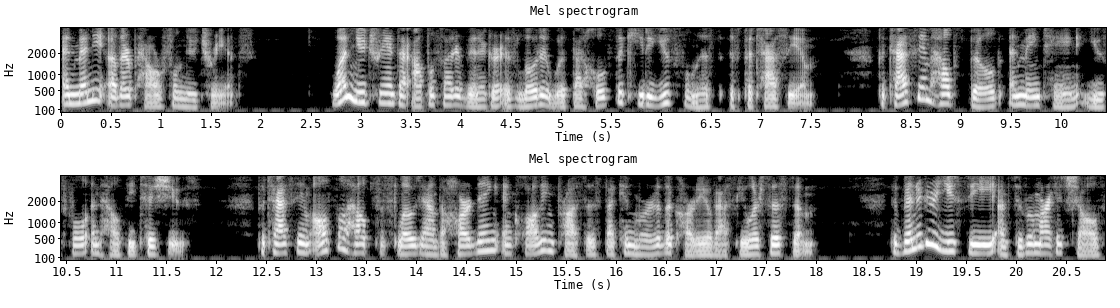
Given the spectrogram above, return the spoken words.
and many other powerful nutrients. One nutrient that apple cider vinegar is loaded with that holds the key to youthfulness is potassium. Potassium helps build and maintain youthful and healthy tissues. Potassium also helps to slow down the hardening and clogging process that can murder the cardiovascular system. The vinegar you see on supermarket shelves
